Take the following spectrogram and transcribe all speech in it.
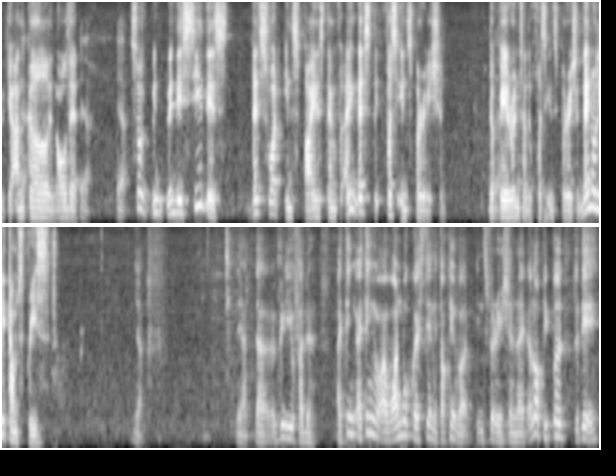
with your uncle and all that. Yeah, yeah. So when, when they see this, that's what inspires them. I think that's the first inspiration. The Yeah. parents are the first inspiration. Then only comes priest. Yeah. Yeah, uh, agree you, Father. I think I think uh, one more question. You're talking about inspiration, right? A lot of people today,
